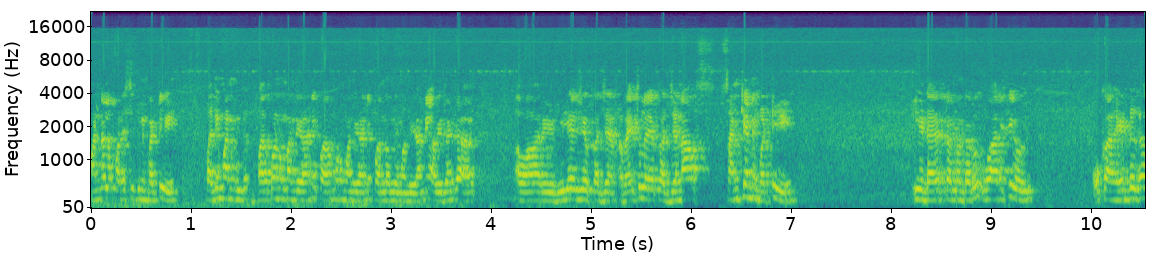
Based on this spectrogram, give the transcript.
మండల పరిస్థితిని బట్టి పది మంది పదకొండు మంది కానీ పదమూడు మంది కానీ పంతొమ్మిది మంది కానీ ఆ విధంగా వారి విలేజ్ యొక్క జన రైతుల యొక్క జన సంఖ్యని బట్టి ఈ డైరెక్టర్లు ఉంటారు. వారికి ఒక హెడ్గా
